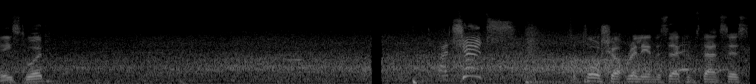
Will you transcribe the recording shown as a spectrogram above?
Eastwood. And shoots! It's a poor shot, really, in the circumstances.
